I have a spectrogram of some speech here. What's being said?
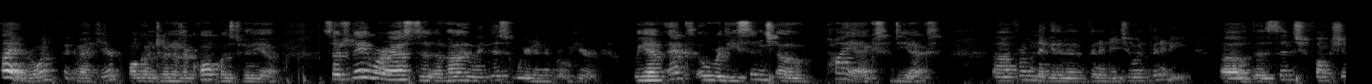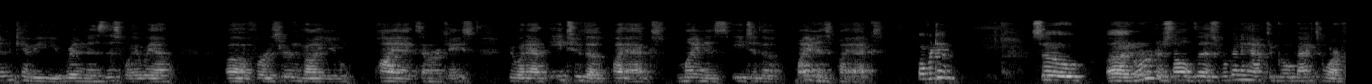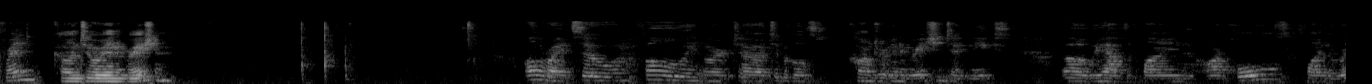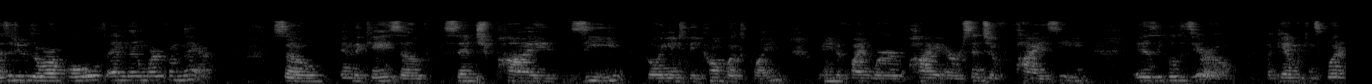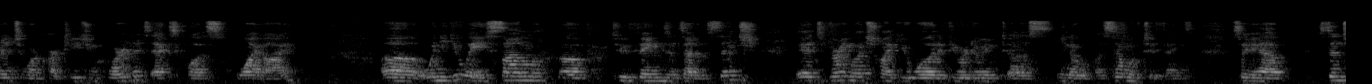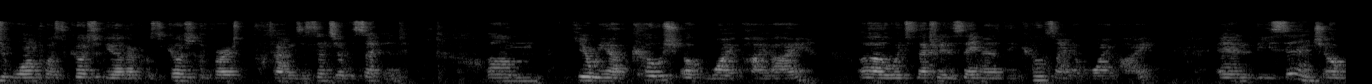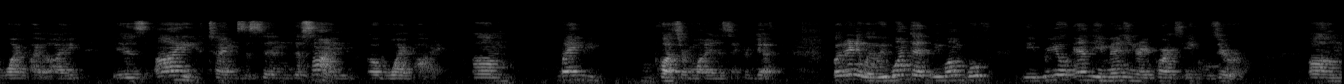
Hi everyone, Big Mac here. Welcome to another QualQuest video. So today we're asked to evaluate this weird integral here. We have x over the sinh of pi x dx uh, from negative infinity to infinity. Uh, the sinh function can be written as this way. We have, uh, for a certain value, pi x in our case, we would have e to the pi x minus e to the minus pi x over 2. So uh, in order to solve this, we're going to have to go back to our friend contour integration. Alright, so following our uh, typical contour integration techniques, uh, we have to find our poles, find the residues of our poles, and then work from there. So in the case of sinh pi z going into the complex plane, we need to find where pi or sinh of pi z is equal to 0. Again, we can split it into our Cartesian coordinates, x plus yi. Uh, when you do a sum of two things inside of the sinh, it's very much like you would if you were doing, uh, you know, a sum of two things. So you have sinh of one plus the cosh of the other plus the cosh of the first times the sinh of the second. Um, here we have cosh of y pi i, uh, which is actually the same as the cosine of y pi. And the sinh of y pi i is i times the sin, the sine of y pi. Um, might be plus or minus, I forget. But anyway, we want that we want both the real and the imaginary parts equal zero. Um,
